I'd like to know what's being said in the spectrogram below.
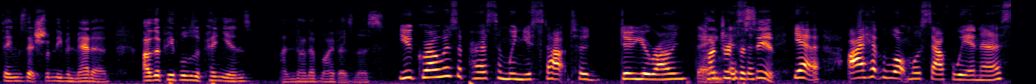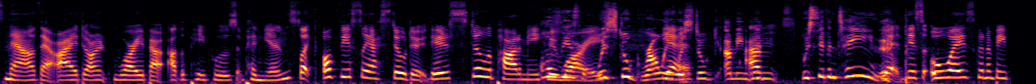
things that shouldn't even matter. Other people's opinions are none of my business. you grow as a person when you start to do your own thing. Hundred It's a- percent. Yeah, I have a lot more self awareness now that I don't worry about other people's opinions. Like, obviously, I still do. There's still a part of me who worries. we're still growing. Yeah. We're still. I mean, we're, Um, we're seventeen. yeah, there's always going to be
